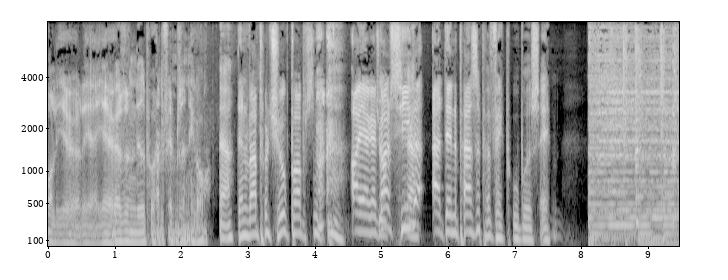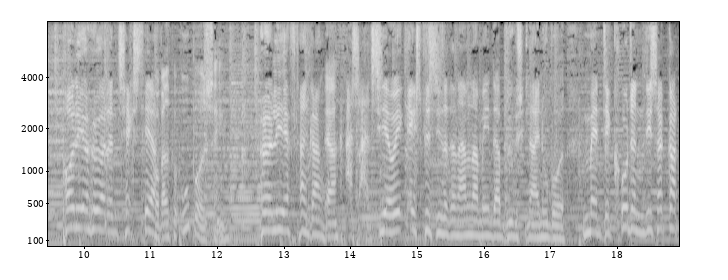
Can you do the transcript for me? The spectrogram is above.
prøv lige at høre det her. Jeg hørte den nede på 90'erne i går. Ja. Den var på jukeboxen, og jeg kan Juk- godt sige ja. dig, at den passer perfekt på ubådssagen. Prøv lige at høre den tekst her. På hvad? På ubådssagen? Hør lige efter en gang. Ja. Altså, han siger jo ikke eksplicit, at den handler om en, der har bygget sin egen ubåd. Men det kunne den lige så godt.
